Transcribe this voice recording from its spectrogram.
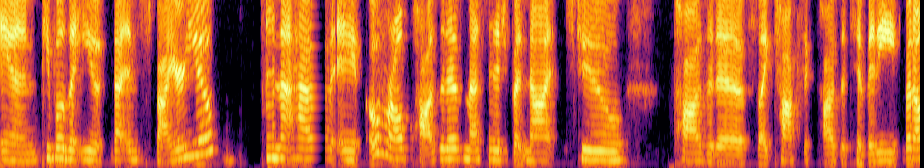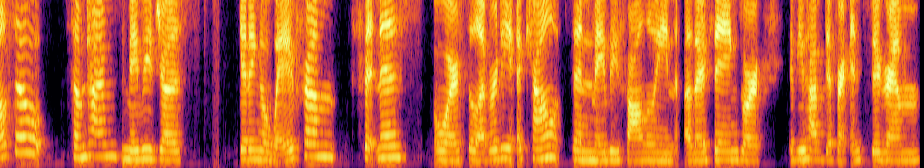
and people that you that inspire you and that have a overall positive message, but not too positive, like toxic positivity, but also sometimes maybe just getting away from fitness or celebrity accounts and maybe following other things. Or if you have different Instagram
